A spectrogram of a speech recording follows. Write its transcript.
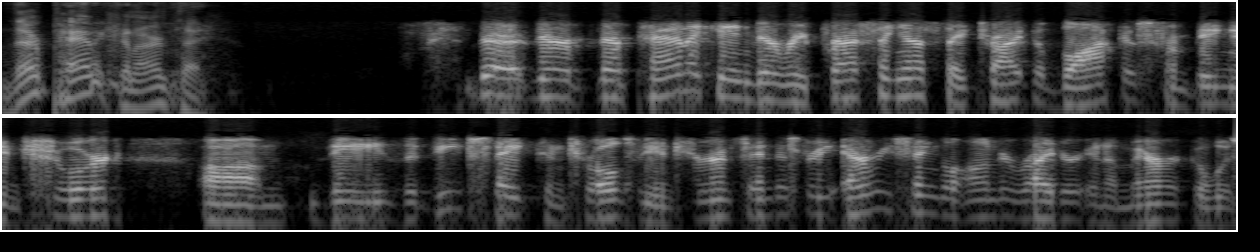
They're panicking, aren't they? They're they're they're panicking. They're repressing us. They tried to block us from being insured. Um, the the deep state controls the insurance industry. Every single underwriter in America was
